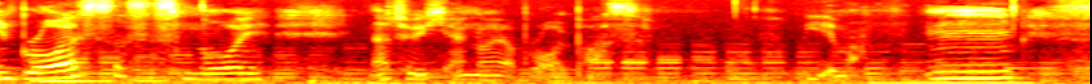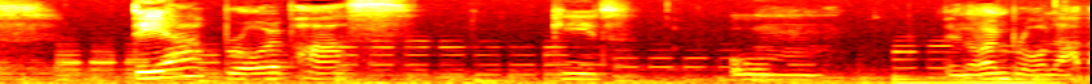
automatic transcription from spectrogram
In Brawl Stars ist neu natürlich ein neuer Brawl Pass. Wie immer. Mm, der Brawl Pass geht um den neuen Brawler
